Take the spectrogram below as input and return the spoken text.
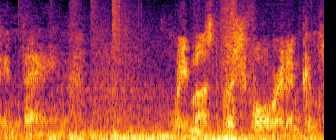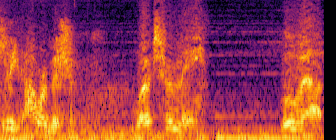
In vain. We must push forward and complete our mission. Works for me. Move out.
